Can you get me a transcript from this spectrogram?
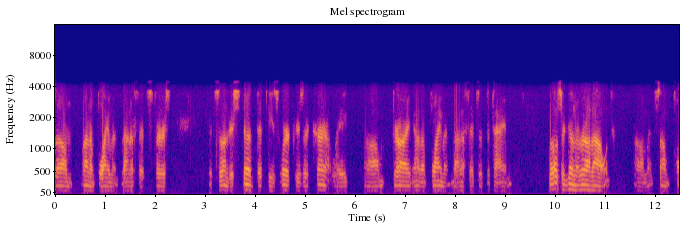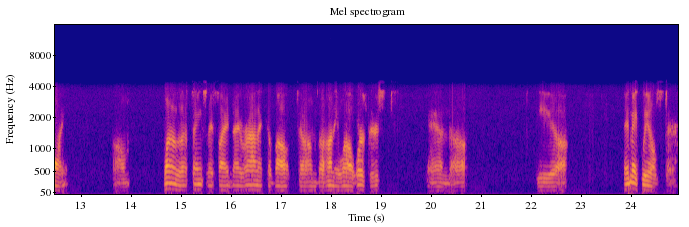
um, unemployment benefits first. It's understood that these workers are currently um, drawing unemployment benefits at the time those are going to run out um, at some point. Um, one of the things I find ironic about um, the Honeywell workers and uh, the uh, they make wheels there,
